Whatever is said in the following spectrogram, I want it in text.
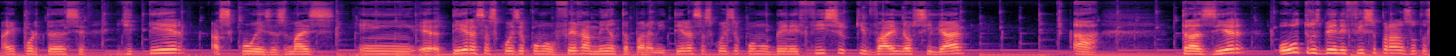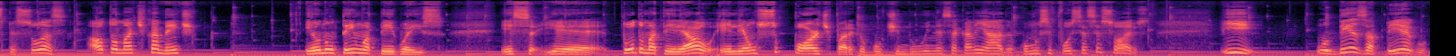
a importância de ter as coisas, mas em é, ter essas coisas como ferramenta para mim, ter essas coisas como um benefício que vai me auxiliar a trazer outros benefícios para as outras pessoas, automaticamente eu não tenho um apego a isso. Esse, é, todo o material ele é um suporte para que eu continue nessa caminhada, como se fosse acessórios. E o desapego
